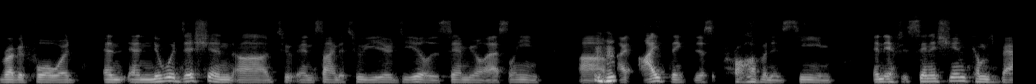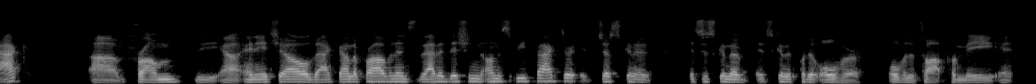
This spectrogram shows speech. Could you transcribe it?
rugged forward. And and new addition uh, to and signed a two year deal is Samuel Asselin. Um, mm-hmm. I, I think this Providence team and if Senyshyn comes back uh, from the uh, NHL back down to Providence, that addition on the speed factor, it's just gonna, it's just gonna, it's gonna put it over over the top for me and,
